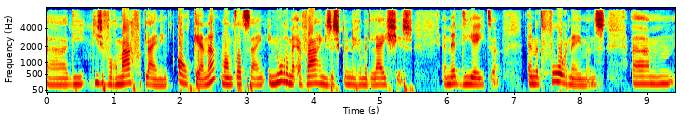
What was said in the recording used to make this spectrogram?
uh, die kiezen voor een maagverkleining al kennen. Want dat zijn enorme ervaringsdeskundigen met lijstjes en met diëten en met voornemens. Um,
